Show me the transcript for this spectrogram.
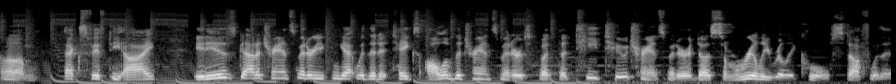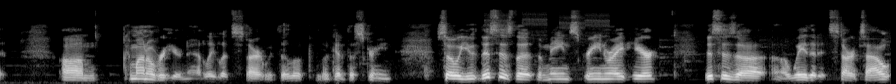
um, X50i it is got a transmitter you can get with it. It takes all of the transmitters, but the T2 transmitter, it does some really, really cool stuff with it. Um, come on over here, Natalie. Let's start with the look, look at the screen. So you, this is the, the main screen right here. This is a, a way that it starts out.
